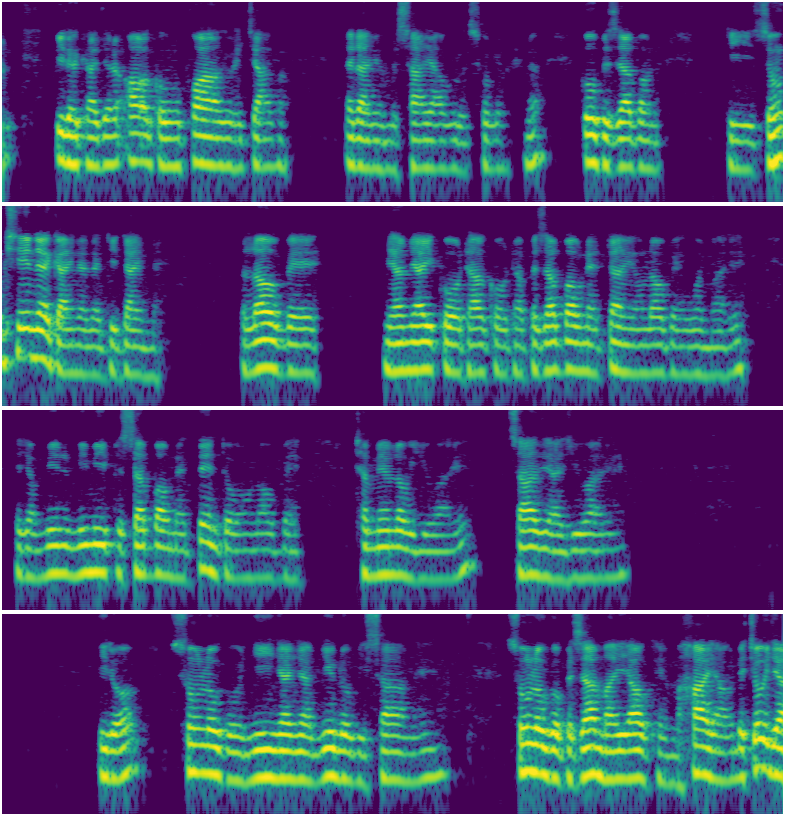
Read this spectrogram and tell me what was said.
ပြီးတဲ့ခါကျတော့အောက်အကုန်ဖွာလို့ကြာပါအဲ့ဒါမျိုးမစားရဘူးလို့ဆိုလို့နော် ကိုယ်ပါဇက်ပေါက်ဒီဇုံခင်းတဲ့ဂိုင်းနဲ့လည်းဒီတိုင်းပဲဘလောက်ပဲများများကြီးကော်ထားကော်ထားပါဇက်ပေါက်နဲ့တန်ရုံလောက်ပဲဝင်ပါတယ်ဒါကြောင့်မိမိပါဇက်ပေါက်နဲ့တင့်တော်အောင်လောက်ပဲထမင်းလောက်ယူရတယ်စားစရာယူရတယ်ပြီးတော့ဆုံးလုတ်ကိုညီညာညာပြုလုပ်ပြီးစားမယ်ဆုံးလုတ်ကိုပါဇက်မရောက်ခင်မဟရအောင်တချို့ကြ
